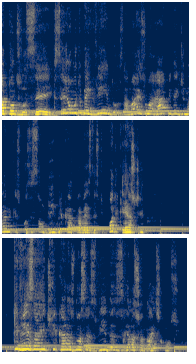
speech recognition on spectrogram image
a todos vocês, sejam muito bem-vindos a mais uma rápida e dinâmica exposição bíblica através deste podcast que visa edificar as nossas vidas relacionais com o Senhor.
